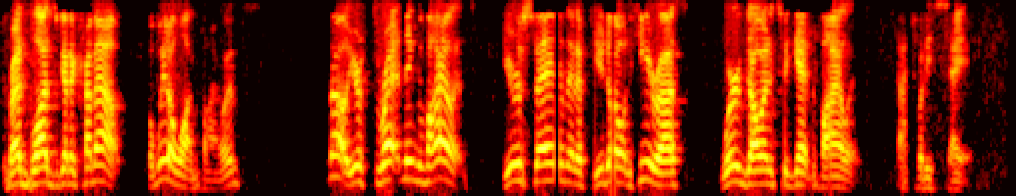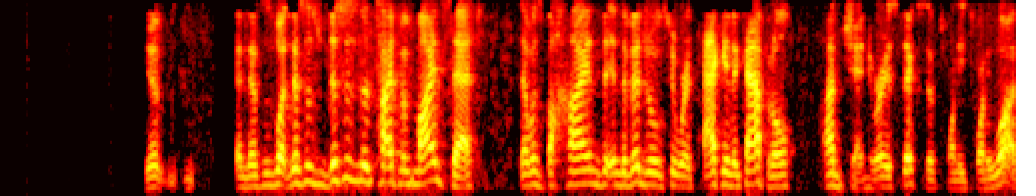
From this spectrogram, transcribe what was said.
The red blood's going to come out, but we don't want violence. No, you're threatening violence. You're saying that if you don't hear us, we're going to get violent. That's what he's saying. You and this is what this is. This is the type of mindset that was behind the individuals who were attacking the Capitol on January 6th of 2021.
